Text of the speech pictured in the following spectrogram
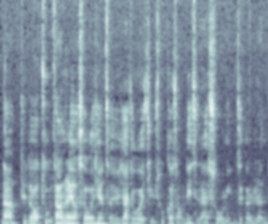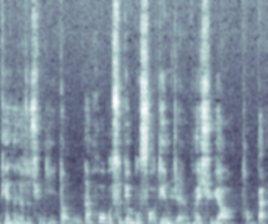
那许多主张人有社会性的哲学家就会举出各种例子来说明，这个人天生就是群体动物。那霍布斯并不否定人会需要同伴，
